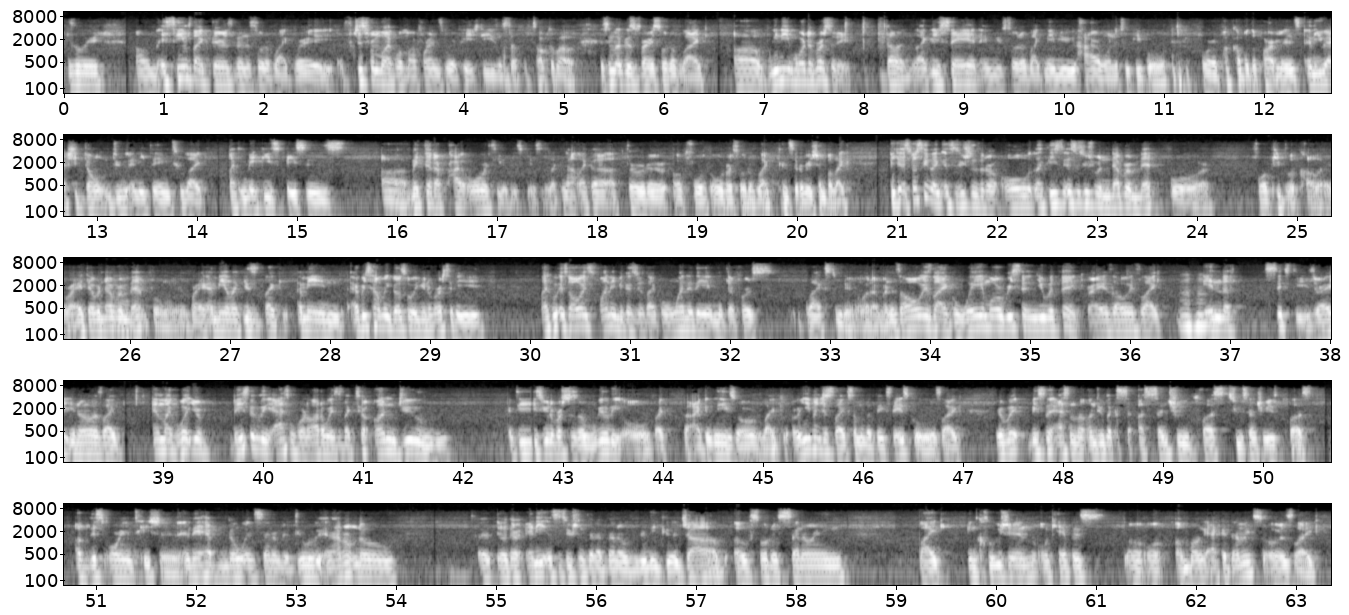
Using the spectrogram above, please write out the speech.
easily. Um, it seems like there's been a sort of like very, just from like what my friends who are PhDs and stuff have talked about, it seems like there's very sort of like, uh, we need more diversity. Done. Like you say it and you sort of like maybe you hire one or two people for a couple departments and you actually don't do anything to like like make these spaces uh, make that a priority of these cases, like not like a, a third or, or, fourth order sort of like consideration, but like because especially like institutions that are old, like these institutions were never meant for for people of color, right? They were never meant for women, right? I mean, like these, like I mean, every time we go to a university, like it's always funny because you're like, well, when did they admit their first black student or whatever? And it's always like way more recent than you would think, right? It's always like mm-hmm. in the 60s, right? You know, it's like, and like what you're basically asking for in a lot of ways is like to undo if these universities are really old, like the Ivy Leagues or like, or even just like some of the big state schools, like you're basically asking them to undo like a century plus, two centuries plus of this orientation, and they have no incentive to do it. And I don't know, uh, are there any institutions that have done a really good job of sort of centering like inclusion on campus uh, among academics, or is like,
